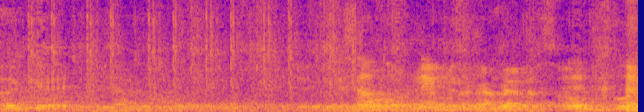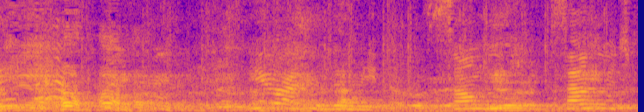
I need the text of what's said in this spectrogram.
Okay. You are in the middle. Sandwich, sandwich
